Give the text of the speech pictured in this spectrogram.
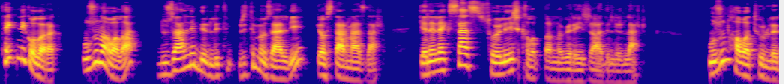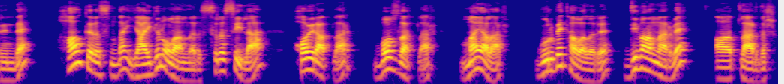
Teknik olarak uzun havalar düzenli bir ritim, ritim özelliği göstermezler. Geleneksel söyleyiş kalıplarına göre icra edilirler. Uzun hava türlerinde halk arasında yaygın olanları sırasıyla hoyratlar, bozlaklar, mayalar, gurbet havaları, divanlar ve ağıtlardır.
